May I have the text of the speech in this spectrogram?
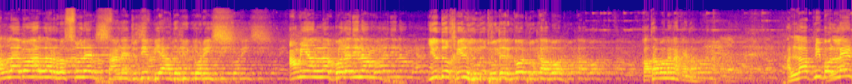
আল্লাহ এবং আল্লাহর রাসূলের শানে যদি বিয়াদবি করিস, আমি আল্লাহ বলে দিলাম, ইউদখিলহু, তোদেরকেও ঢুকাবো। কথা বলে না কেন? আল্লাহ আপনি বললেন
